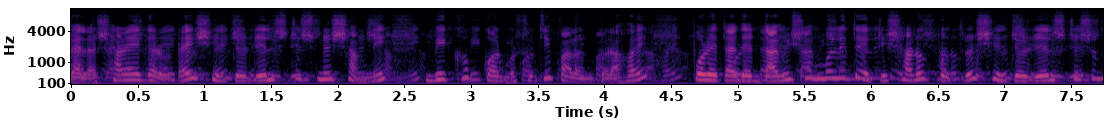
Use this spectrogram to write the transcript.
বেলা সাড়ে এগারোটায় শিলচর রেল স্টেশনের সামনে বিক্ষোভ কর্মসূচি পালন করা হয়। পরে তাদের দাবি সম্বলিত একটি স্মারকপত্র শিলচর রেল স্টেশন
